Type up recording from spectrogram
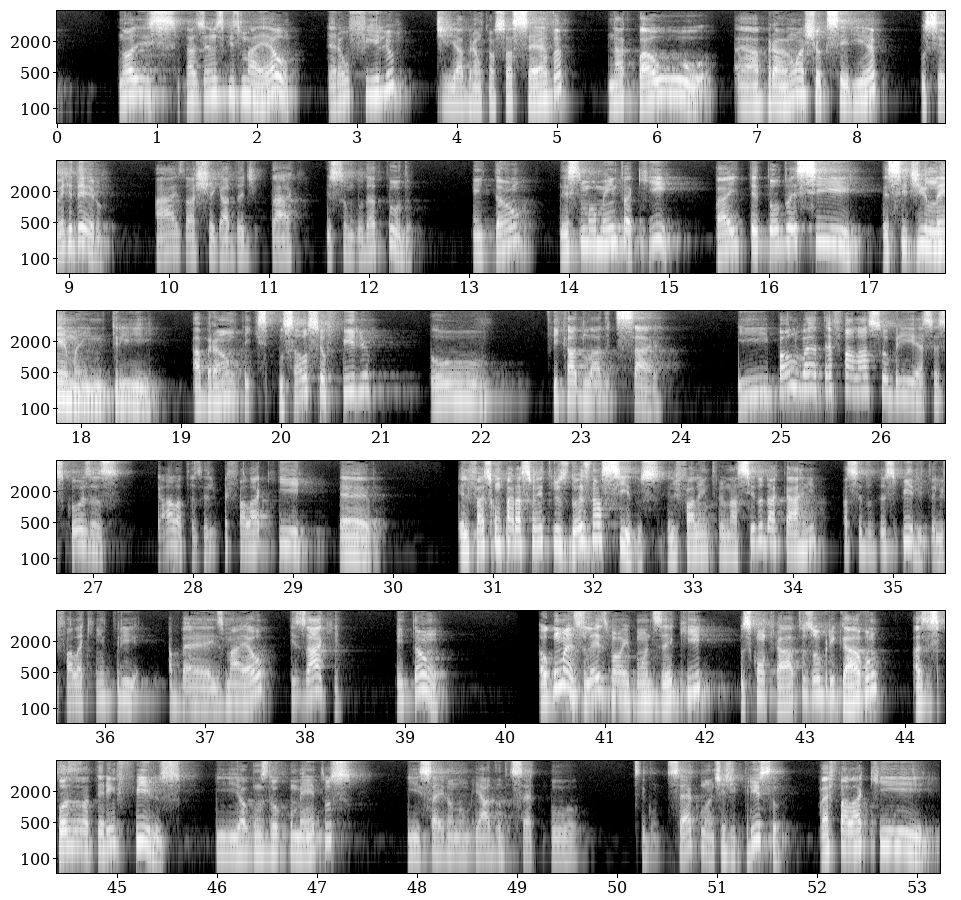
Nós, nós vemos que Ismael era o filho de Abraão com a sua serva, na qual é, Abraão achou que seria o seu herdeiro. Mas a chegada de Isaac, isso muda tudo. Então, nesse momento aqui, vai ter todo esse, esse dilema entre Abraão ter que expulsar o seu filho ou ficar do lado de Sara. E Paulo vai até falar sobre essas coisas, Gálatas, ele vai falar que é, ele faz comparação entre os dois nascidos. Ele fala entre o nascido da carne e o nascido do espírito. Ele fala aqui entre é, Ismael e Isaac. Então, algumas leis vão, dizer que os contratos obrigavam as esposas a terem filhos. E alguns documentos, que saíram no meado do século segundo século antes de Cristo, vai falar que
